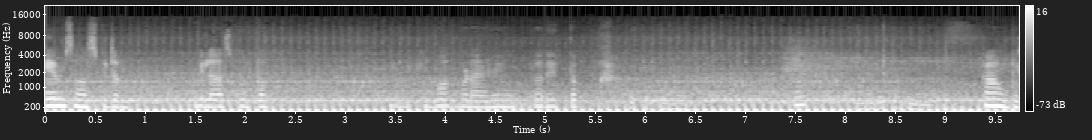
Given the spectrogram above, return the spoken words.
एम्स हॉस्पिटल बिलासपुर का। बहुत बड़ा है ऊपर तक। कहाँ ऊपर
